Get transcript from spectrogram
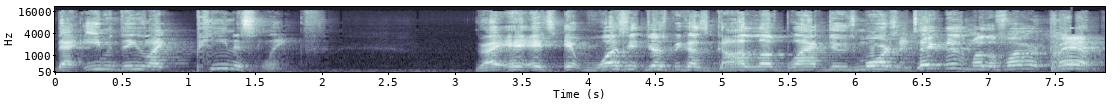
That even things like penis length, right? It, it's it wasn't just because God loved black dudes more. Said take this motherfucker, bam,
